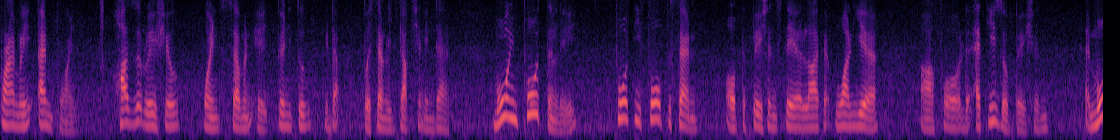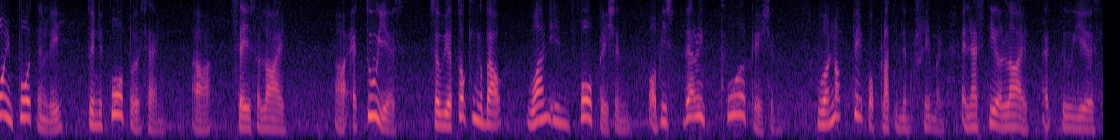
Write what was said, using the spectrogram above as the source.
primary endpoint, hazard ratio 0.78, 22% reduction in death. More importantly, 44% of the patients stay alive at one year uh, for the atezo patient, and more importantly, 24% uh, stays alive uh, at two years. So we are talking about one in four patients of these very poor patients who are not fit for platinum treatment and are still alive at two years.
